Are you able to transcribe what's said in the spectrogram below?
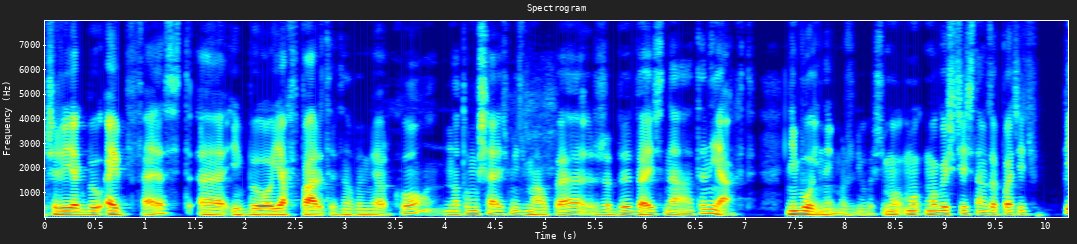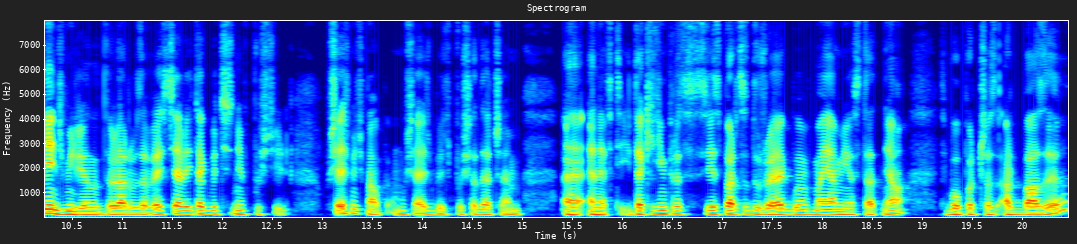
Czyli jak był Ape Fest e, i było jacht party w Nowym Jorku, no to musiałeś mieć małpę, żeby wejść na ten jacht. Nie było innej możliwości. mogłeś chcieć tam zapłacić 5 milionów dolarów za wejście, ale i tak by ci nie wpuścili. Musiałeś mieć małpę, musiałeś być posiadaczem e, NFT. I takich imprez jest bardzo dużo. Jak byłem w Miami ostatnio, to było podczas Art Basel,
